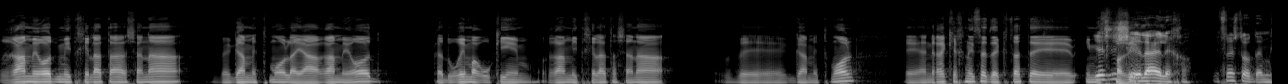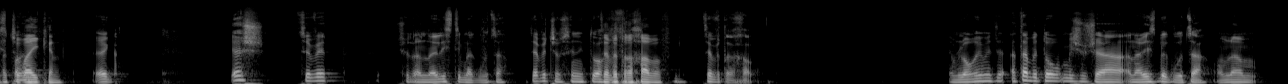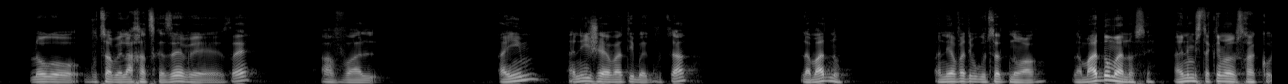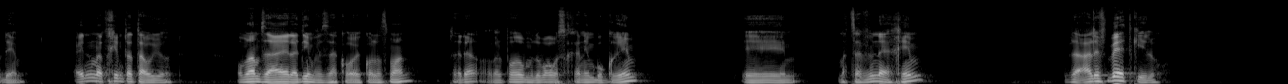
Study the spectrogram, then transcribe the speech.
רע מאוד מתחילת השנה, וגם אתמול היה רע מאוד. כדורים ארוכים, רע מתחילת השנה, וגם אתמול. אה, אני רק אכניס את זה קצת אה, עם יש מספרים. לי שאלה אליך, לפני שאתה נותן מספרים. התשובה היא כן. רגע. יש צוות של אנליסטים לקבוצה. צוות שעושה ניתוח. צוות רחב אפילו. צוות רחב. הם לא רואים את זה? אתה בתור מישהו שהיה אנליסט בקבוצה, אמנם לא קבוצה בלחץ כזה וזה, אבל האם אני שעבדתי בקבוצה, למדנו. אני עבדתי בקבוצת נוער, למדנו מהנושא. היינו מסתכלים על המשחק הקודם, היינו מנתחים את הטעויות. אמנם זה היה ילדים וזה היה קורה כל הזמן, בסדר? אבל פה מדובר בשחקנים בוגרים. אה, מצבים נייחים, זה א', ב', כאילו.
